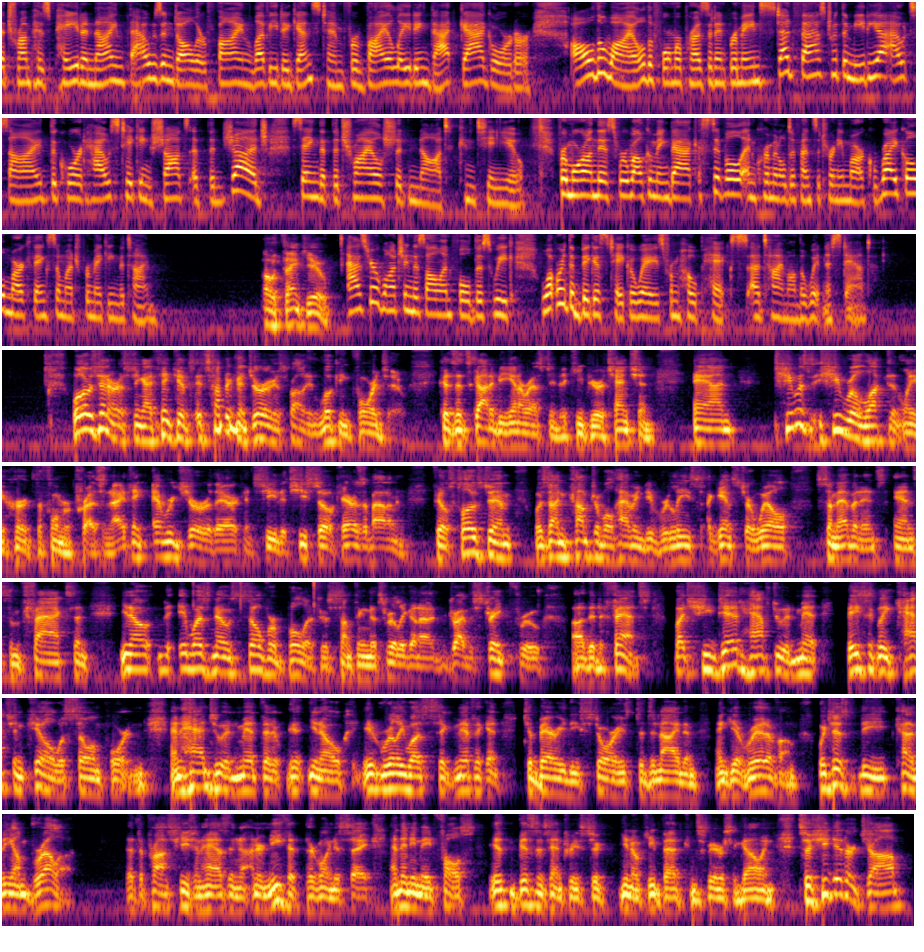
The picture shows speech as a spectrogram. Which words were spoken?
that Trump has paid a $9,000 fine levied against him for violating that gag order. All the while, the former president remains steadfast with the media outside the courthouse, taking shots at the judge, saying that the trial should not continue. For more on this, we're welcoming back civil and criminal defense attorney Mark Reichel. Mark, thanks so much for making the time. Oh, thank you. As you're watching this all unfold this week, what were the biggest takeaways from Hope Hicks' uh, time on the witness stand? Well, it was interesting. I think it's it's something the jury is probably looking forward to because it's got to be interesting to keep your attention. And she was she reluctantly hurt the former president. I think every juror there can see that she still cares about him and feels close to him. Was uncomfortable having to release against her will some evidence and some facts. And you know, it was no silver bullet or something that's really going to drive the straight through uh, the defense. But she did have to admit basically catch and kill was so important and had to admit that it, you know it really was significant to bury these stories to deny them and get rid of them which is the kind of the umbrella that the prosecution has, and underneath it, they're going to say, and then he made false eh, business entries to, you know, keep that conspiracy going. So she did her job.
